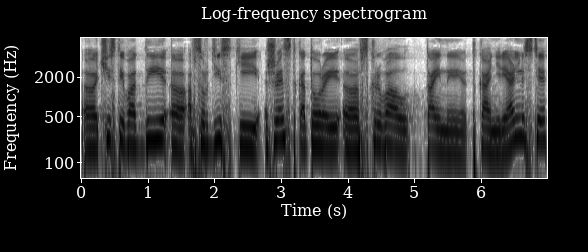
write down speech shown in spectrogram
э, чистой воды э, абсурдистский жест, который э, вскрывал тайные ткани реальности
